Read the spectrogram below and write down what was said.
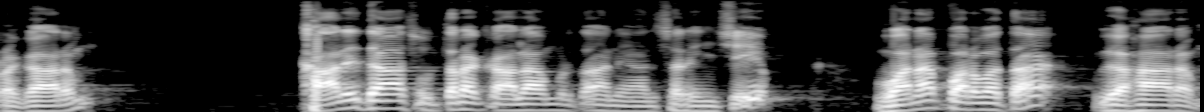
ప్రకారం కాళిదాస్ ఉత్తర కాలామృతాన్ని అనుసరించి వనపర్వత వ్యవహారం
